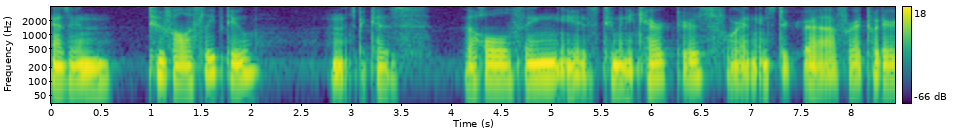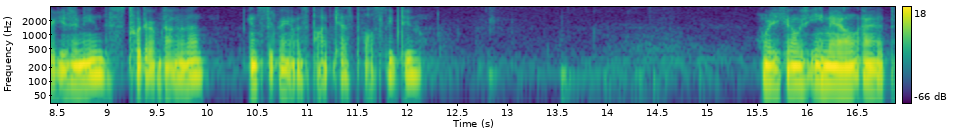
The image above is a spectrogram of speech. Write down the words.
as in to fall asleep to. And that's because the whole thing is too many characters for an Insta uh, for a Twitter username. This is Twitter I'm talking about. Instagram is podcast to fall asleep to. Or you can always email at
